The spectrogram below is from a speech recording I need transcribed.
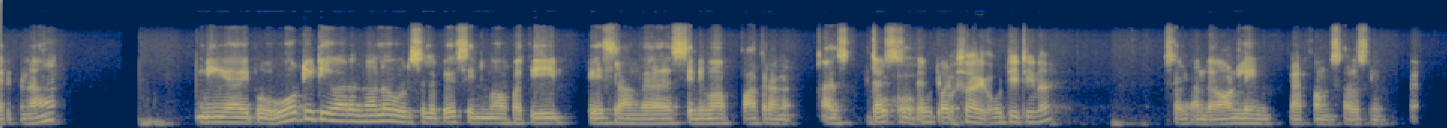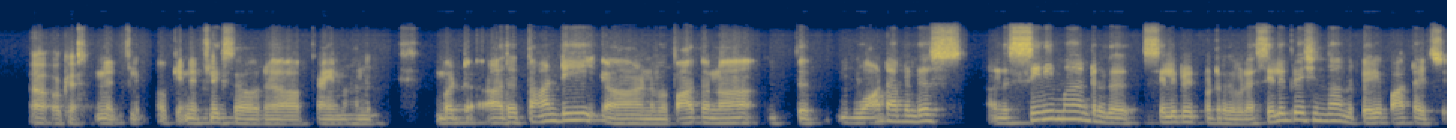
இருக்குன்னா நீங்க இப்போ ஓடிடி வர்றதுனால ஒரு சில பேர் சினிமாவை பத்தி பேசுறாங்க சினிமா பாக்குறாங்க. சாரி ஓடிடினா சாரி அந்த ஆன்லைன் பிளாட்ஃபார்ம்ஸ் அதை சொல்லுங்க. okay. நெட்ஃபிளிக்ஸ் ஓகே நெட்ஃபிளிக்ஸ் ஒரு ப்ரைம் அந்த பட் அதை தாண்டி ஆஹ், நம்ம பார்த்தோம்னா வாட் ஹேப்பன் இஸ் அந்த சினிமான்றத செலிப்ரேட் பண்றதை விட செலிப்ரேஷன் தான் அந்த பெரிய பார்ட் ஆயிடுச்சு.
